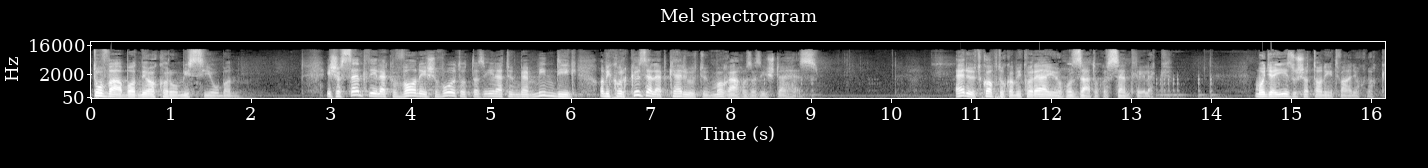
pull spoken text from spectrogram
továbbadni akaró misszióban. És a Szentlélek van és volt ott az életünkben mindig, amikor közelebb kerültünk magához az Istenhez. Erőt kaptok, amikor eljön hozzátok a Szentlélek. Mondja Jézus a tanítványoknak.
